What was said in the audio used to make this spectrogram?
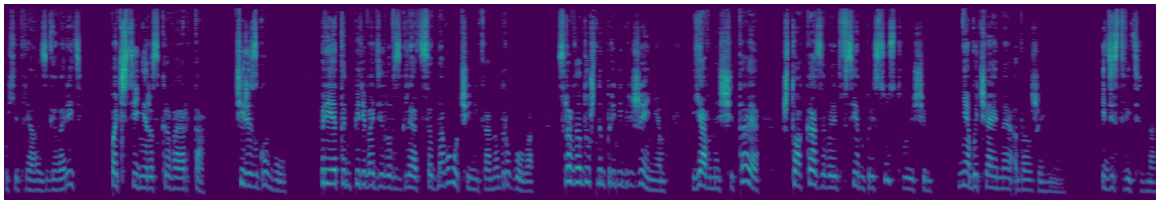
ухитрялась говорить, почти не раскрывая рта, через губу. При этом переводила взгляд с одного ученика на другого с равнодушным пренебрежением, явно считая, что оказывает всем присутствующим необычайное одолжение. И действительно,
